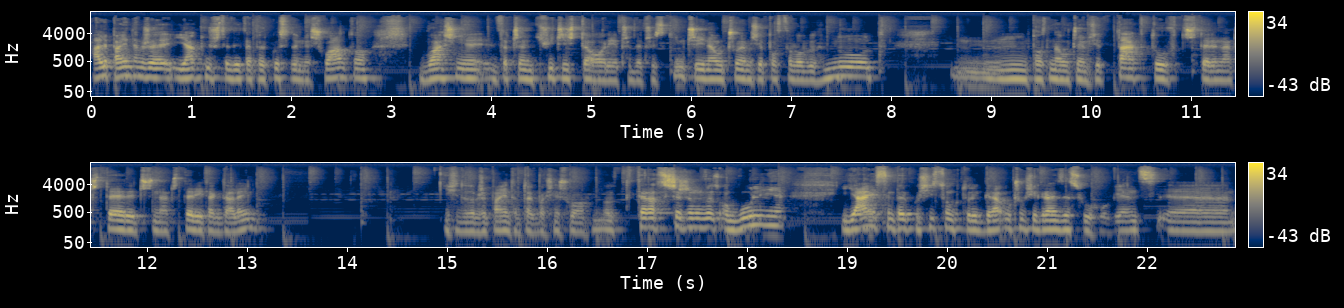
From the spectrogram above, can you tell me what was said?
Ale pamiętam, że jak już wtedy ta perkusja do mnie szła, to właśnie zacząłem ćwiczyć teorię przede wszystkim, czyli nauczyłem się podstawowych nut, Mm, nauczyłem się taktów 4x4, 3x4 i tak dalej. Jeśli to dobrze pamiętam, tak właśnie szło. No, teraz szczerze mówiąc, ogólnie ja jestem perkusistą, który gra, uczył się grać ze słuchu, więc e,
